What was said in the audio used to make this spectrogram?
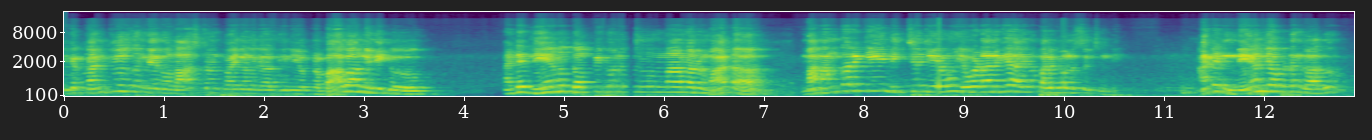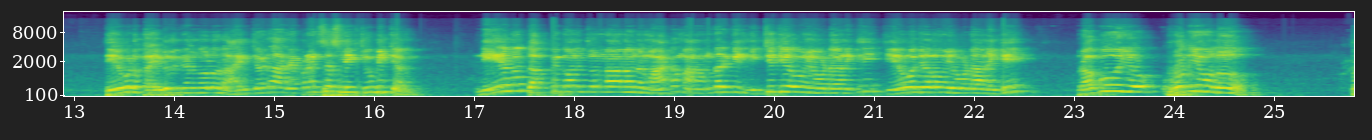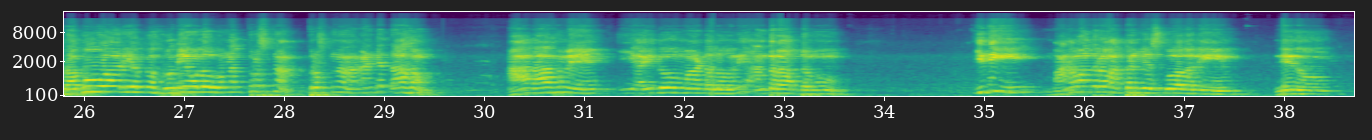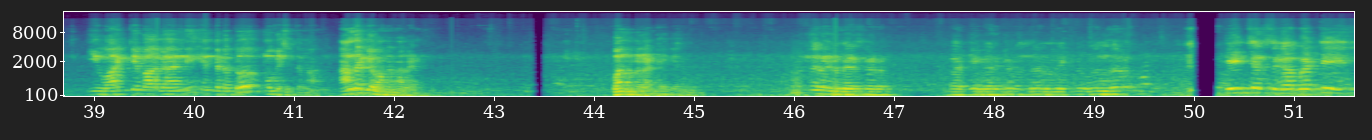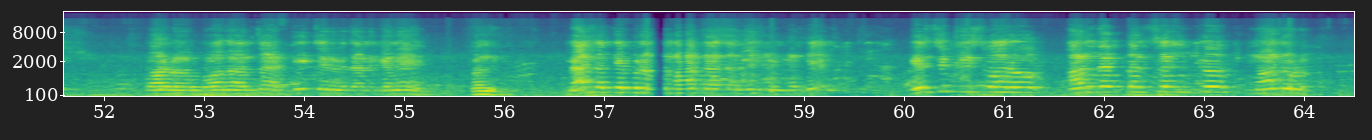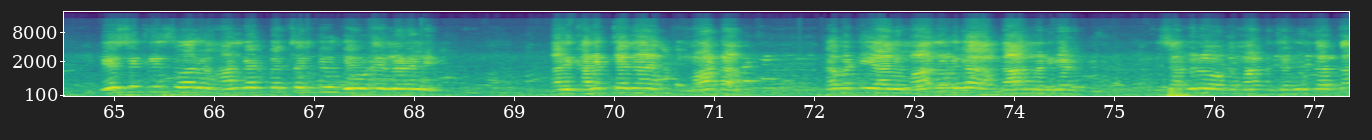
ఇక కన్క్లూజన్ నేను లాస్ట్ అండ్ ఫైనల్గా దీని యొక్క భావాన్ని మీకు అంటే నేను తప్పికొనుచున్నానన్న మాట మనందరికీ నిత్య జీవం ఇవ్వడానికి ఆయన పలకవలసి వచ్చింది. అంటే నేను చెప్పడం కాదు దేవుడు బైబిల్ గ్రంథంలో రాయించాడు ఆ రెఫరెన్సెస్ మీకు చూపించాను. నేను తప్పికొనుచున్నాను అన్న మాట మనందరికీ నిత్య జీవం ఇవ్వడానికి జీవజలం ఇవ్వడానికి ప్రభు హృదయంలో ప్రభువారి యొక్క హృదయంలో ఉన్న తృష్ణ తృష్ణ అంటే దాహం. ఆ దాహమే ఈ ఐదో మాటలోని అంతరార్థము. ఇది మనమందరం అర్థం చేసుకోవాలని నేను ఈ వాక్య భాగాన్ని ఇంతటితో ముగిస్తున్నాను. అందరికీ వందనాలండి. వందనాలండి గారు పార్టీ గారికి మీకు అందరూ. టీచర్స్ కాబట్టి వాళ్ళు బోధ అంతా టీచర్ విధానంగానే ఉంది. మ్యాథ్స్ చెప్పిన మాట సందేశం ఏంటంటే యేసుక్రీస్తు వారు హండ్రెడ్ పర్సెంట్ మానవుడు. యేసుక్రీస్తు వారు హండ్రెడ్ పర్సెంట్ దేవుడు ఉన్నాడండి. అది కరెక్ట్ అయిన మాట. కాబట్టి ఆయన మానవుడిగా దాహం అడిగాడు. సభ్యులు ఒక మాట చదివిన తర్వాత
